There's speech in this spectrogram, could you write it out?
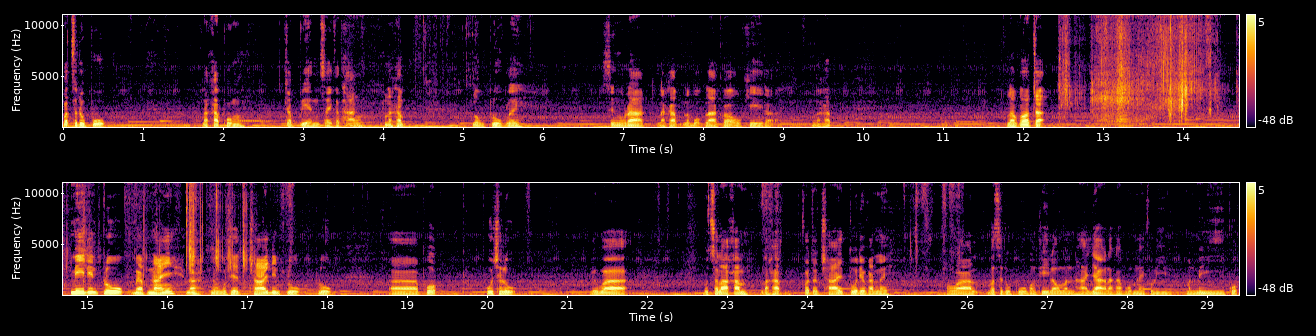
วัสดุปลูกนะครับผมจะเปลี่ยนใส่กระถางนะครับ ลงปลูกเลย ซึ่งรากนะครับ ระบบรากก็โอเคแล้วนะครับ เราก็จะ มีดินปลูกแบบไหนนะหนุ่มเกษตรใช้ดินปลูกปลูกพวกผู้ฉลุ หรือว่าบุษราคำนะครับ ก็จะใช้ตัวเดียวกันเลย เพราะว่าวัสดุปลูกบางทีเรามันหายากนะครับ ผมในเกาหลีมันไม่มีพวก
